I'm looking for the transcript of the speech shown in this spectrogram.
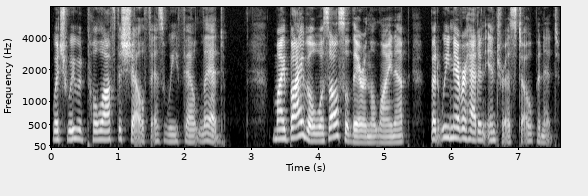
which we would pull off the shelf as we felt led. My Bible was also there in the lineup, but we never had an interest to open it.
